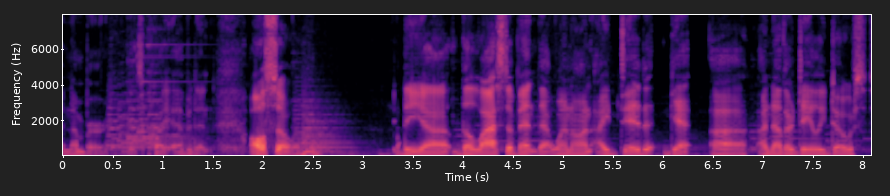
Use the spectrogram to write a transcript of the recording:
the number is quite evident. Also, the uh, the last event that went on, I did get uh, another daily dose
